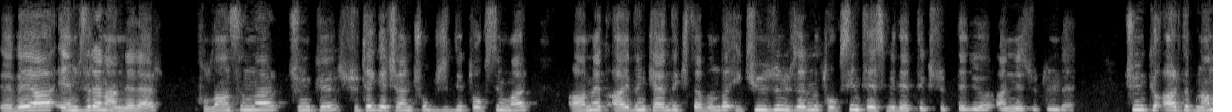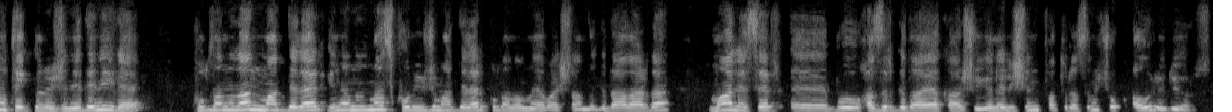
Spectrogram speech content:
E, veya emziren anneler kullansınlar. Çünkü süte geçen çok ciddi toksin var. Ahmet Aydın kendi kitabında 200'ün üzerinde toksin tespit ettik sütte diyor anne sütünde. Çünkü artık nanoteknoloji nedeniyle kullanılan maddeler inanılmaz koruyucu maddeler kullanılmaya başlandı. Gıdalarda maalesef e, bu hazır gıdaya karşı yönelişin faturasını çok ağır ödüyoruz.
